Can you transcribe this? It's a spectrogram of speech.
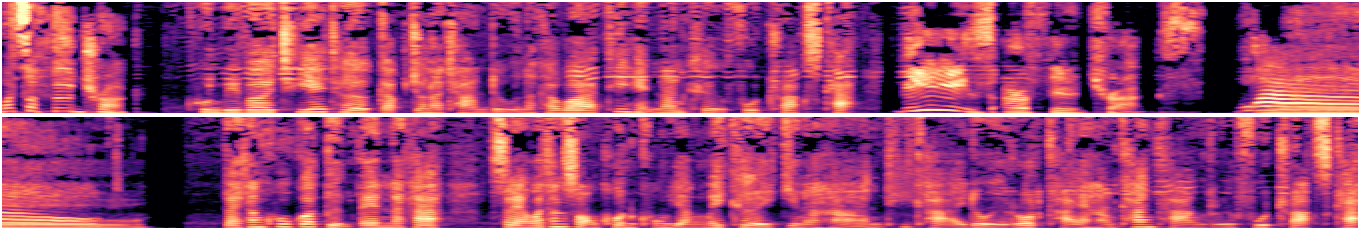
What's a food truck คุณวิเวอร์ชี้ให้เธอกับโจนาธานดูนะคะว่าที่เห็นนั่นคือฟู้ดทรัคค่ะ These are food trucks Wow แต่ทั้งคู่ก็ตื่นเต้นนะคะ แสดงว่าทั้งสองคนคงยังไม่เคยกินอาหารที่ขายโดยรถขายอาหารข้างทางหรือฟู้ดทรัคค่ะ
